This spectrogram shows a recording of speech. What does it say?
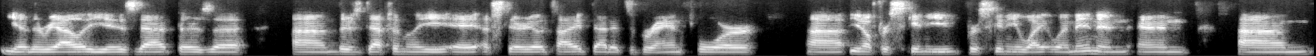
you know the reality is that there's a um, there's definitely a, a, stereotype that it's a brand for uh, you know for skinny for skinny white women and and um,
